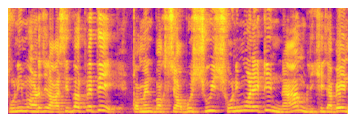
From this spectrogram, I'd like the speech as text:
শনি মহারাজের আশীর্বাদ পেতে কমেন্ট বক্সে অবশ্যই শনি মহারাজ নাম লিখে যাবেন।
